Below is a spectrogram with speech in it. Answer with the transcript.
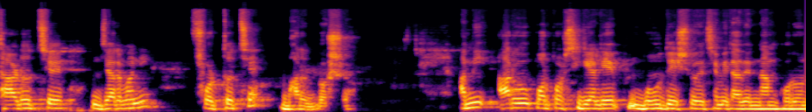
থার্ড হচ্ছে জার্মানি। ফোর্থ হচ্ছে ভারতবর্ষ। আমি আরও পরপর সিরিয়ালে বহু দেশ রয়েছে, আমি তাদের নামকরণ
